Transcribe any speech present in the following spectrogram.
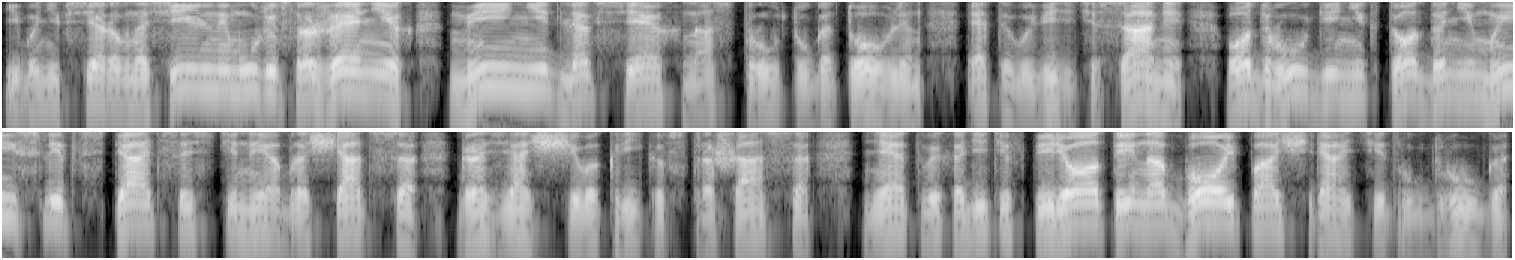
ибо не все равносильны мужи в сражениях, ныне для всех нас труд уготовлен. Это вы видите сами, о други, никто да не мыслит вспять со стены обращаться, грозящего криков страшаться. Нет, выходите вперед и на бой поощряйте друг друга.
